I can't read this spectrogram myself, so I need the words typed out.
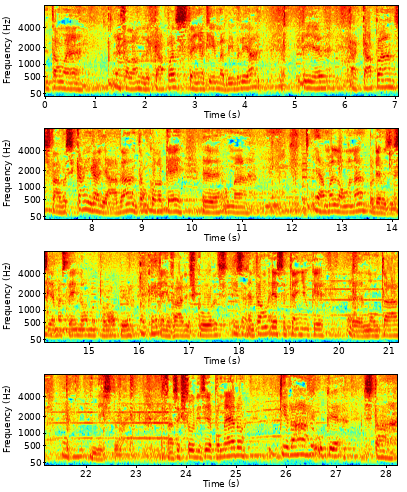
Então, uh, falando de capas, tenho aqui uma Bíblia e a capa estava escangalhada, então coloquei uh, uma é uma lona, podemos dizer, mas tem nome próprio, okay. tem várias cores. Exato. Então, esse tenho que uh, montar uhum. nisto. Mas estou a dizer, primeiro, tirar o que está.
